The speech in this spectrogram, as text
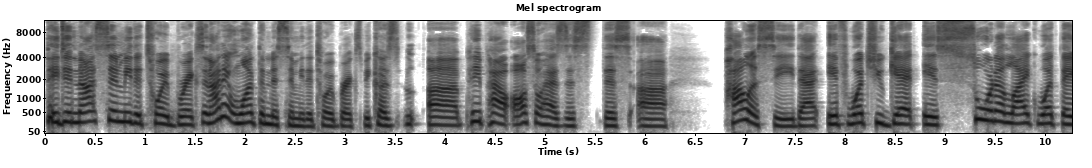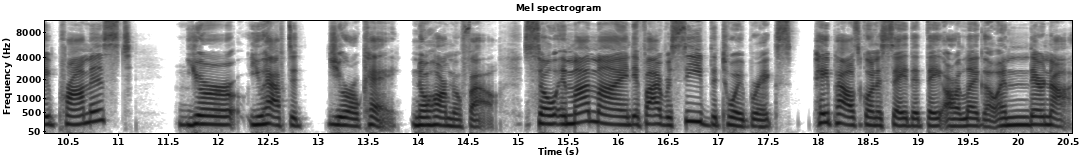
They did not send me the toy bricks, and I didn't want them to send me the toy bricks because uh, PayPal also has this this uh, policy that if what you get is sort of like what they promised, you're you have to you're okay, no harm, no foul. So in my mind, if I received the toy bricks, PayPal's going to say that they are Lego, and they're not.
